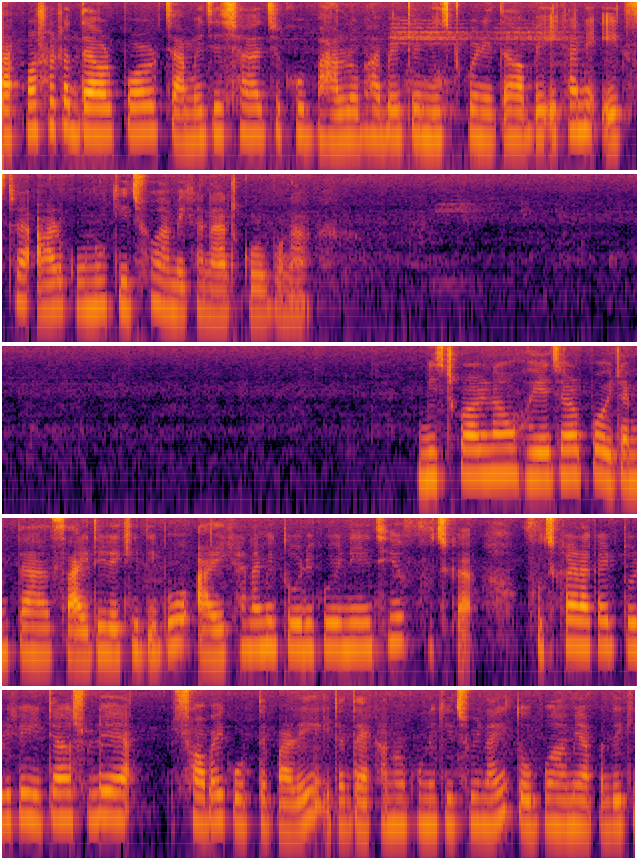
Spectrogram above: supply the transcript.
চাট মশলাটা দেওয়ার পর চামচের সাহায্যে খুব ভালোভাবে এটা মিক্সড করে নিতে হবে। এখানে এক্সট্রা আর কোনো কিছু আমি এখানে অ্যাড করব না। মিক্সড করে নাও হয়ে যাওয়ার পর এটা আমি তা সাইডে রেখে দিব। আর এখানে আমি তৈরি করে নিয়েছি ফুচকা। ফুচকার আকার তৈরি করে এটা আসলে সবাই করতে পারে, এটা দেখানোর কোনো কিছুই নাই। তবুও আমি আপনাদেরকে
